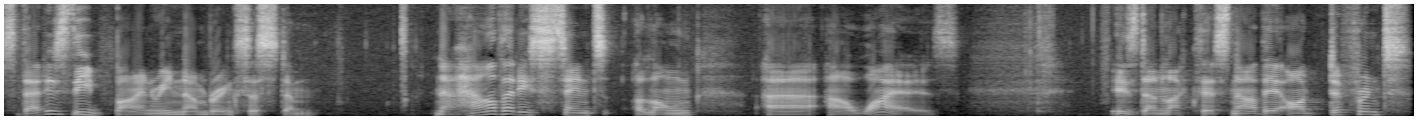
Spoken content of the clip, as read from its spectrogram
So that is the binary numbering system. Now how that is sent along uh, our wires is done like this. Now there are different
